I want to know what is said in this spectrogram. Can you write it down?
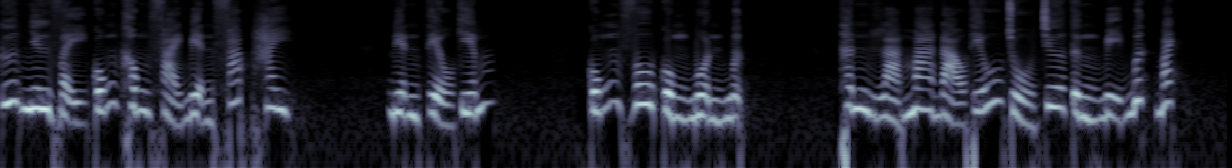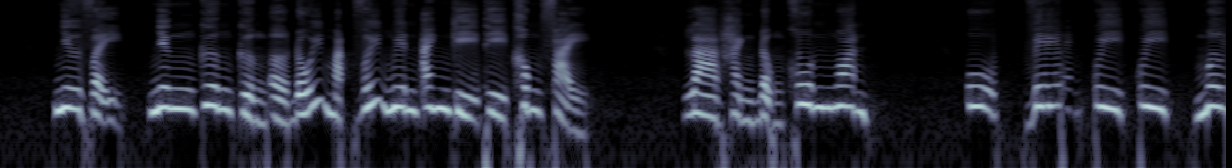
cứ như vậy cũng không phải biện pháp hay. Điện tiểu kiếm. Cũng vô cùng buồn bực. Thân là ma đạo thiếu chủ chưa từng bị bức bách. Như vậy, nhưng cương cường ở đối mặt với Nguyên Anh Kỳ thì không phải là hành động khôn ngoan. U, V, Quy, Quy, mơ,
